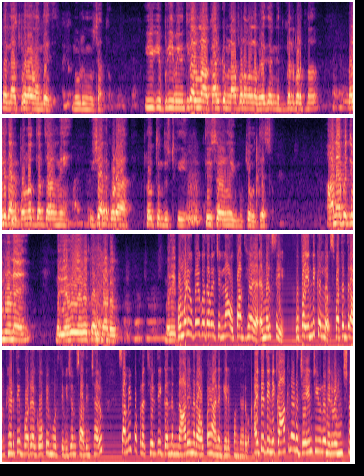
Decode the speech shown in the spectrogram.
మరి నష్టపరిహారం అందేది. నూరు నూరు శాతం. ఇప్పుడు ఈ ఇంతకాలంలో ఆ కార్యక్రమం లేకపోవడం వల్ల రైతాంగం ఇబ్బంది పడుతున్నారు. మళ్ళీ దాన్ని పునరుద్ధరించాలని విషయాన్ని కూడా ప్రభుత్వం దృష్టికి తీసుకురావడం ఈ ముఖ్య ఉద్దేశం. ఆ నేపథ్యంలోనే మరి ఇరవై ఏడో తారీఖు నాడు ఉమ్మడి ఉభయ గోదావరి జిల్లా ఉపాధ్యాయ ఎమ్మెల్సీ ఉప ఎన్నికల్లో స్వతంత్ర అభ్యర్థి బొర్ర గోపిమూర్తి విజయం సాధించారు. సమీప ప్రత్యర్థి గంధం నారాయణరావుపై ఆయన గెలుపొందారు. అయితే దీన్ని కాకినాడ జేఎన్టీయూలో నిర్వహించిన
